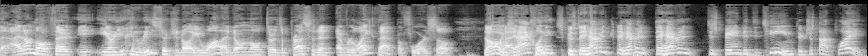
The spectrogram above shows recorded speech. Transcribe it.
I don't know if there, you know, you can research it all you want. I don't know if there's a precedent ever like that before. So no, exactly. Because they haven't they haven't they haven't disbanded the team. They're just not playing.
